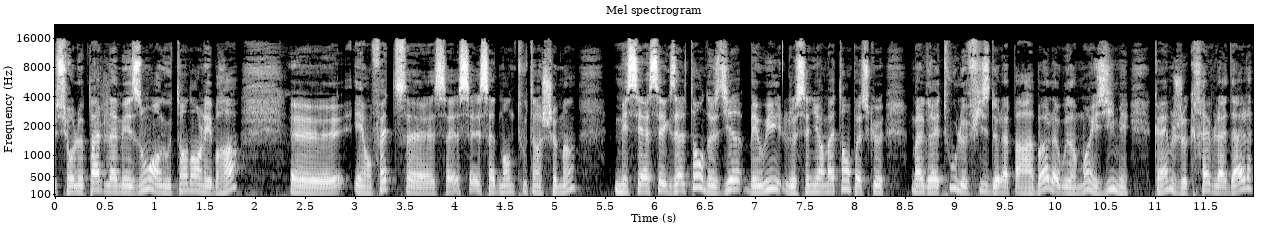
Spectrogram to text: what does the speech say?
sur le pas de la maison en nous tendant les bras. Euh, et en fait, ça, ça, ça, demande tout un chemin, mais c'est assez exaltant de se dire, mais oui, le Seigneur m'attend parce que malgré tout, le fils de la parabole, à bout d'un moment, il se dit, mais quand même, je crève la dalle,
